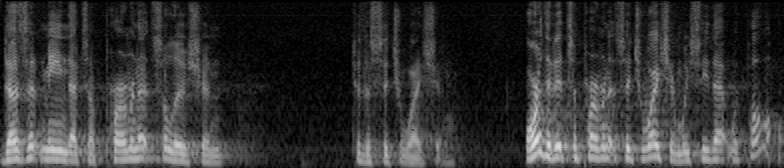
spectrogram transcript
doesn't mean that's a permanent solution to the situation or that it's a permanent situation? We see that with Paul.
